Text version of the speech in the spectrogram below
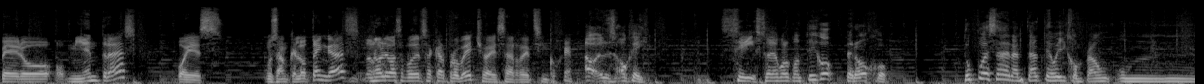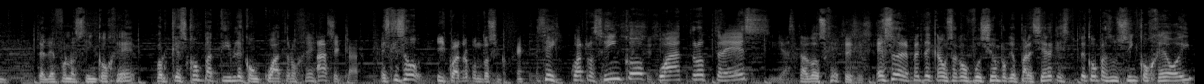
Pero mientras, pues, pues aunque lo tengas, no le vas a poder sacar provecho a esa red 5G. Ah, ok. Sí, estoy de acuerdo contigo, pero ojo, tú puedes adelantarte hoy y comprar un, un teléfono 5G porque es compatible con 4G. Ah, sí, claro. Es que eso, Y 4.5G. sí, 4.5, Sí, sí. 4, 3 y hasta 2G. Sí, sí, sí. Eso de repente causa confusión porque pareciera que si tú te compras un 5G hoy,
